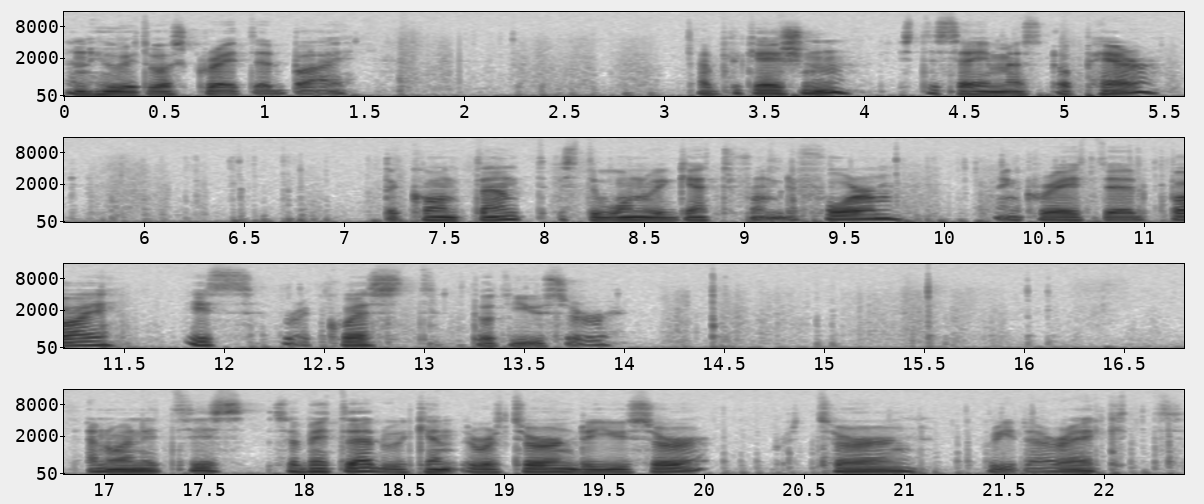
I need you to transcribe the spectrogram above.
and who it was created by. Application is the same as up here. The content is the one we get from the form and created by is request.user and when it is submitted we can return the user return redirect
